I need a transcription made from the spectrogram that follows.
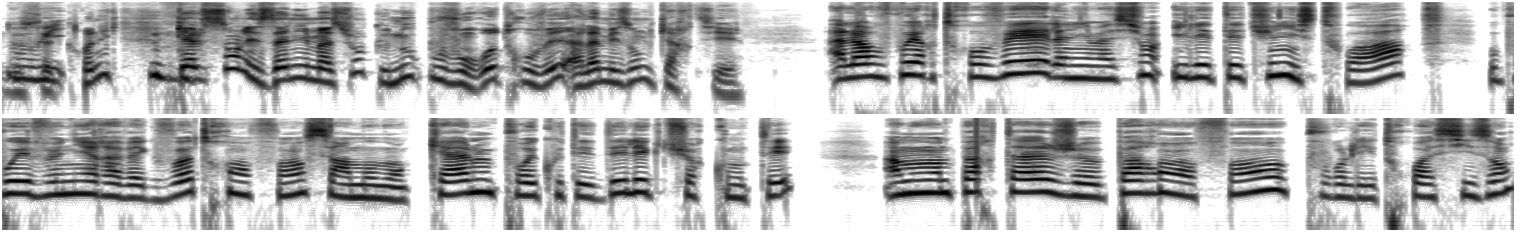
de Oui. cette chronique. Quelles sont les animations que nous pouvons retrouver à la maison de quartier? Alors, vous pouvez retrouver l'animation Il était une histoire. Vous pouvez venir avec votre enfant. C'est un moment calme pour écouter des lectures comptées. Un moment de partage parents-enfants pour les 3-6 ans.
